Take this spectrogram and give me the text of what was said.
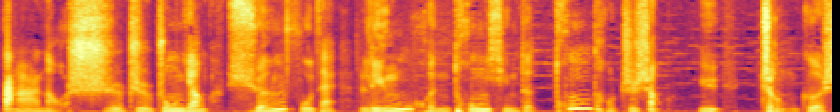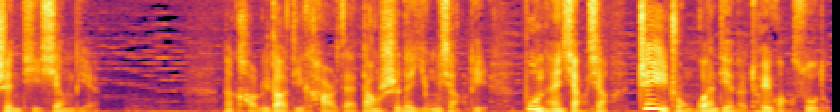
大脑实质中央，悬浮在灵魂通行的通道之上，与整个身体相连。那考虑到笛卡尔在当时的影响力，不难想象这种观点的推广速度。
